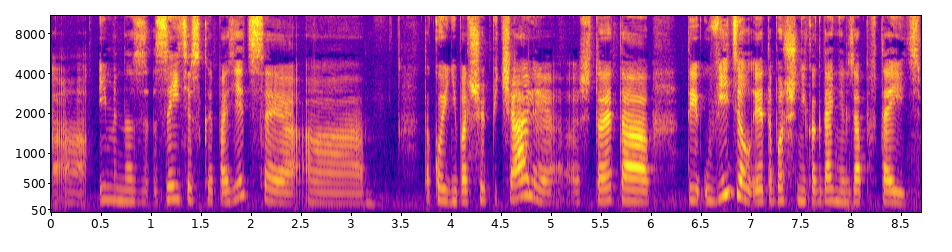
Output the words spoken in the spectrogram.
а, именно зрительской позиции а, такой небольшой печали, что это ты увидел, и это больше никогда нельзя повторить.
